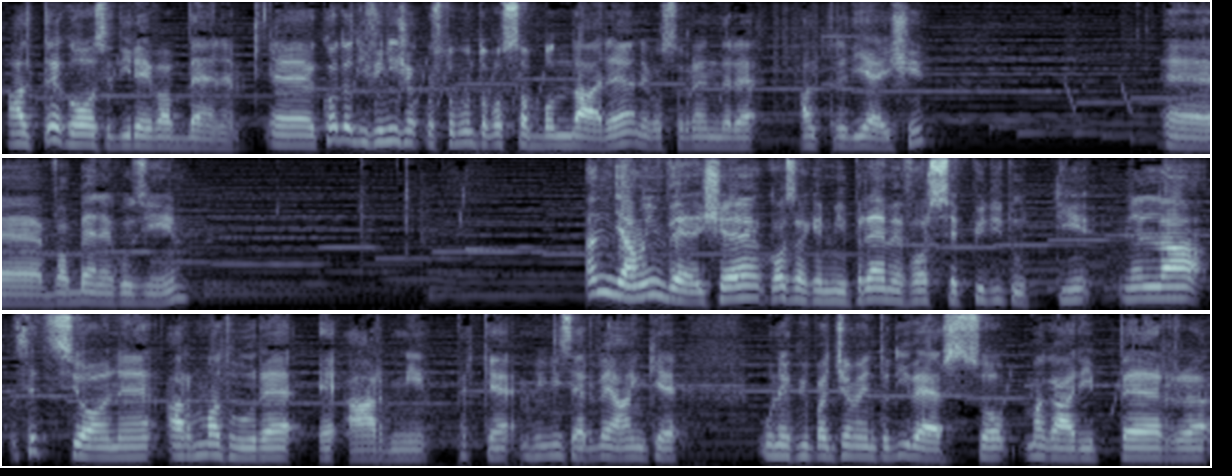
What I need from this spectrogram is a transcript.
altre cose, direi va bene. Eh, coda di Fenice a questo punto posso abbondare, ne posso prendere altre 10. Eh, va bene così. Andiamo invece, cosa che mi preme forse più di tutti, nella sezione armature e armi, perché mi serve anche un equipaggiamento diverso, magari per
